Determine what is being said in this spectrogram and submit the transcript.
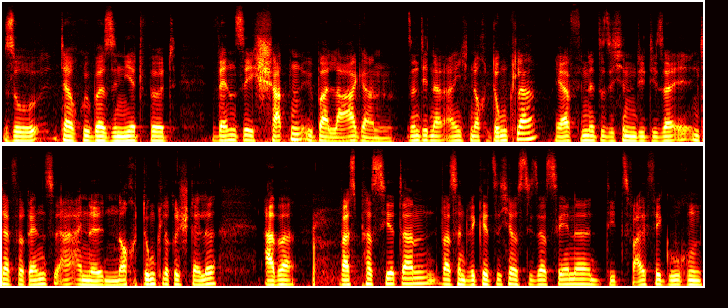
so darüber sinniert wird, wenn sich Schatten überlagern, sind die dann eigentlich noch dunkler? Ja, findet sich in dieser Interferenz eine noch dunklere Stelle. Aber was passiert dann? Was entwickelt sich aus dieser Szene? Die zwei Figuren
